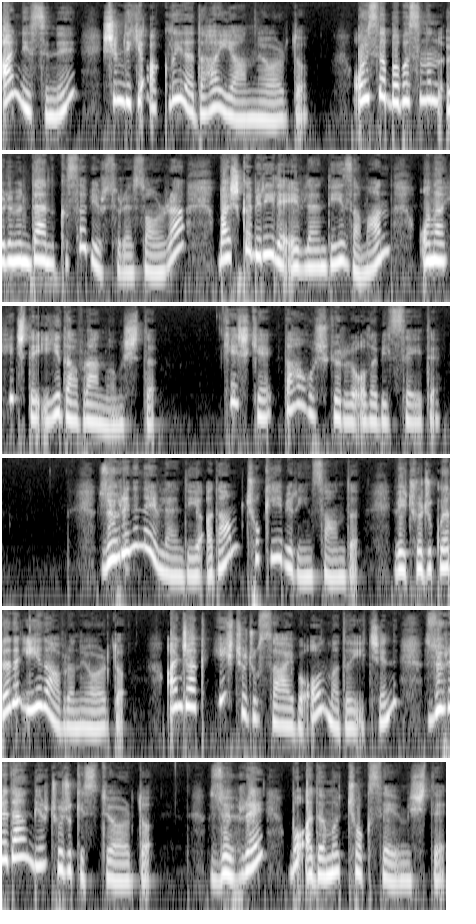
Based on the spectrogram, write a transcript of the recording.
Annesini şimdiki aklıyla daha iyi anlıyordu. Oysa babasının ölümünden kısa bir süre sonra başka biriyle evlendiği zaman ona hiç de iyi davranmamıştı. Keşke daha hoşgörülü olabilseydi. Zöhre'nin evlendiği adam çok iyi bir insandı ve çocuklara da iyi davranıyordu. Ancak hiç çocuk sahibi olmadığı için Zühre'den bir çocuk istiyordu. Zühre bu adamı çok sevmişti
